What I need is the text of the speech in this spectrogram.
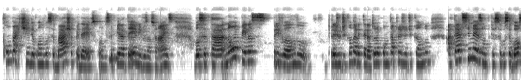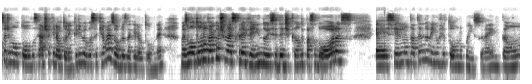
compartilha, quando você baixa PDFs, quando você pirateia livros nacionais, você está não apenas privando, prejudicando a literatura, como está prejudicando até a si mesmo, porque se você gosta de um autor, você acha aquele autor incrível, você quer mais obras daquele autor, né? Mas o autor não vai continuar escrevendo e se dedicando e passando horas é, se ele não está tendo nenhum retorno com isso, né? Então,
